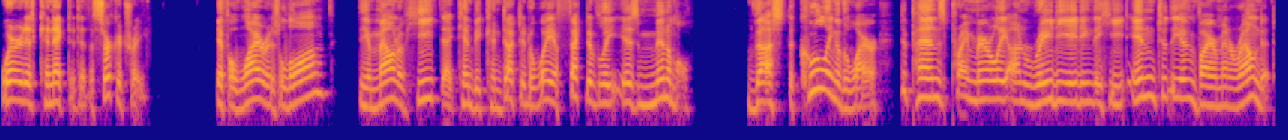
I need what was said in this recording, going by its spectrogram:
where it is connected to the circuitry. If a wire is long, the amount of heat that can be conducted away effectively is minimal. Thus, the cooling of the wire depends primarily on radiating the heat into the environment around it.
